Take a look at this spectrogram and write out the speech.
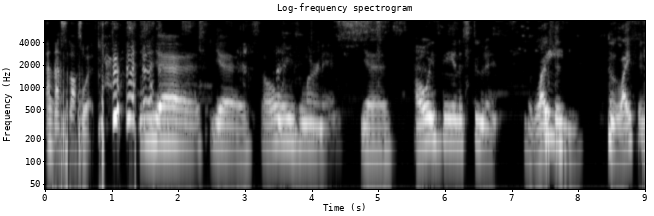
And that's the last word. yes, yes. Always learning. Yes. Always being a student. Life Please. is life is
